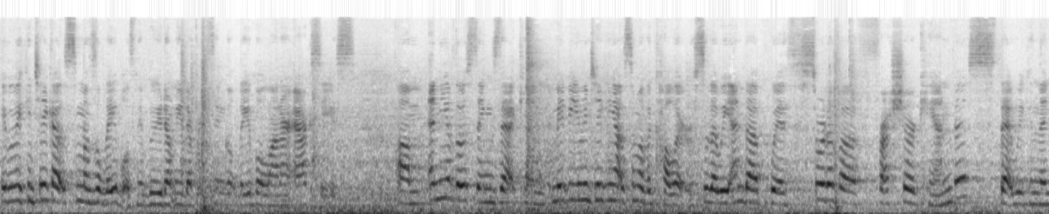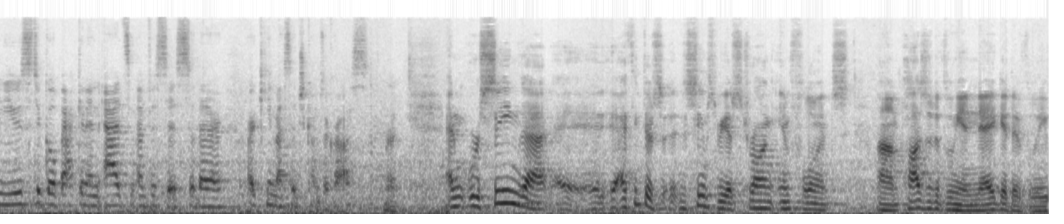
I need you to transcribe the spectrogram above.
maybe we can take out some of the labels maybe we don't need every single label on our axes um, any of those things that can, maybe even taking out some of the color so that we end up with sort of a fresher canvas that we can then use to go back in and add some emphasis so that our, our key message comes across. Right. And we're seeing that, I think there's, there seems to be a strong influence um, positively and negatively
